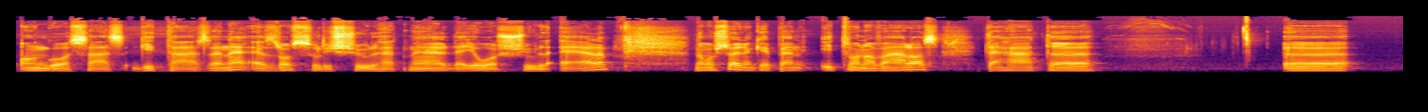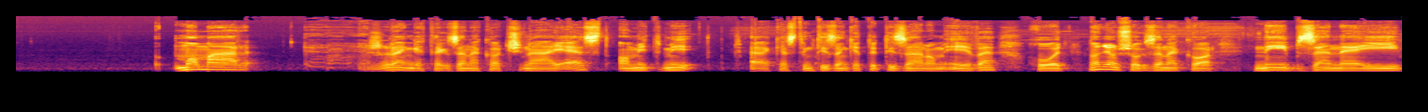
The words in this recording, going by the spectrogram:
angol száz gitárzene, ez rosszul is sülhetne el, de jól sül el. Na most tulajdonképpen itt van a válasz, tehát ö, ö, ma már rengeteg zenekar csinálja ezt, amit mi elkezdtünk 12-13 éve, hogy nagyon sok zenekar népzenei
